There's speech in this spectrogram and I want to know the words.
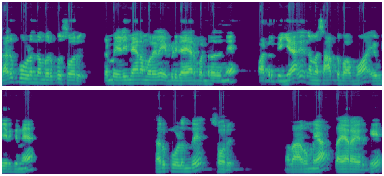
கருப்பு உளுந்தம்பருப்பு சோறு. ரொம்ப எளிமையான முறையில் எப்படி தயார் பண்ணுறதுன்னு பார்த்துருப்பீங்க. நம்ம சாப்பிட்டு பார்ப்போம் எப்படி இருக்குன்னு. கருப்பு உளுந்து சோறு. நல்லா அருமையாக தயாராக இருக்குது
